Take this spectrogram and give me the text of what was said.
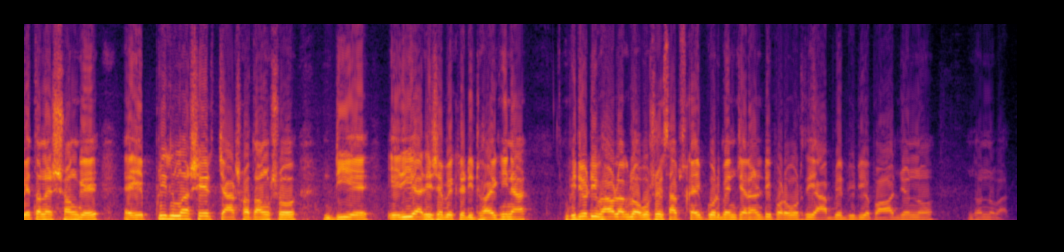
বেতনের সঙ্গে এপ্রিল মাসের চার শতাংশ দিয়ে এরিয়ার হিসেবে ক্রেডিট হয় কিনা। ভিডিওটি ভালো লাগলে অবশ্যই সাবস্ক্রাইব করবেন, চ্যানেলটি পরবর্তী আপডেট ভিডিও পাওয়ার জন্য। ধন্যবাদ।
